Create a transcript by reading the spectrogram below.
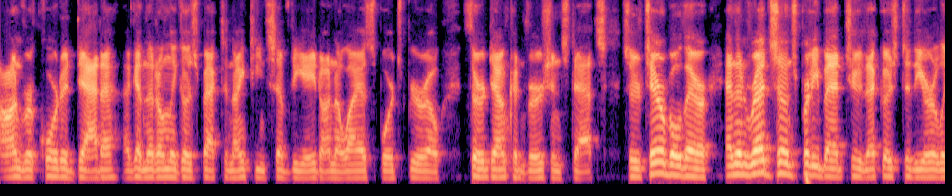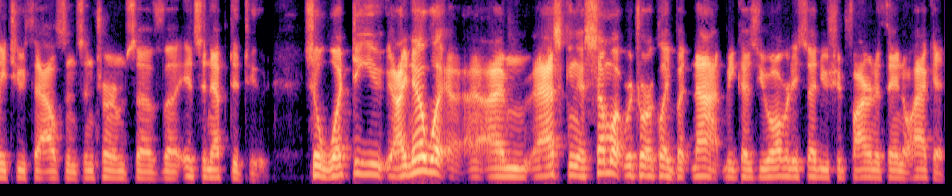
on recorded data. Again, that only goes back to 1978 on Elias Sports Bureau third down conversion stats. So they're terrible there. And then red zone's pretty bad too. That goes to the early 2000s in terms of uh, its ineptitude. So what do you? I know what I'm asking is somewhat rhetorically, but not because you already said you should fire Nathaniel Hackett.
